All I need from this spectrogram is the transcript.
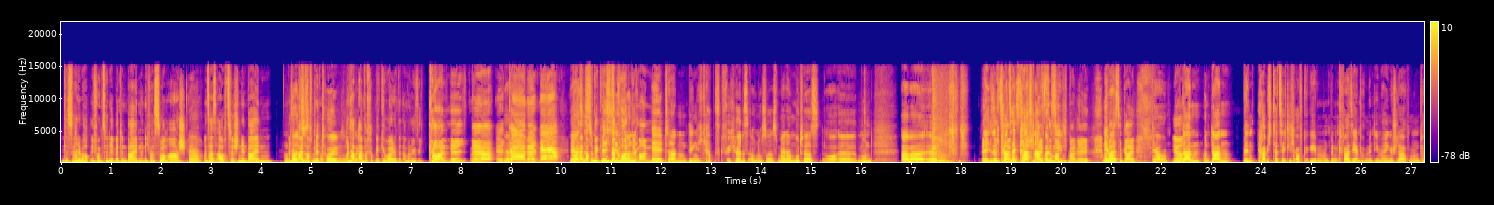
das hat überhaupt nicht funktioniert mit den beiden. Und ich war so am Arsch. Ja. Und saß auch zwischen den beiden. Und wolltest es mitheulen, Und habe einfach hab mitgeheult. Hab dann einfach nur gesagt, ich kann nicht mehr. Ich Ja. kann nicht mehr. Ja, es einfach ist so ein wirklich nicht mehr bisschen so konnte, ein Mann. Elternding. Ich habe das Gefühl, ich höre das auch noch so aus meiner Mutters Ohr, äh, Mund. Aber ähm, ich kann es halt so krass scheiße nachvollziehen. manchmal, ey. Nee, aber aber- auch so geil. Ja. Ja. Und dann, und dann habe ich tatsächlich aufgegeben und bin quasi einfach mit ihm eingeschlafen und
